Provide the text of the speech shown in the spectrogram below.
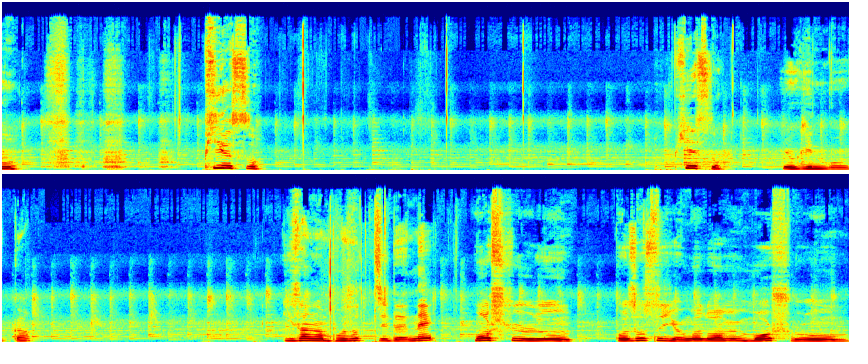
어. 피했어. 피했어. 여긴 뭘까? 이상한 버섯지대네. 머쉬룸. 버섯을 영어로 하면 머쉬룸.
